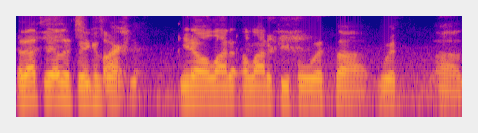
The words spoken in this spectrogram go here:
that's the other thing Too is far. like, you know a lot of a lot of people with uh, with uh,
